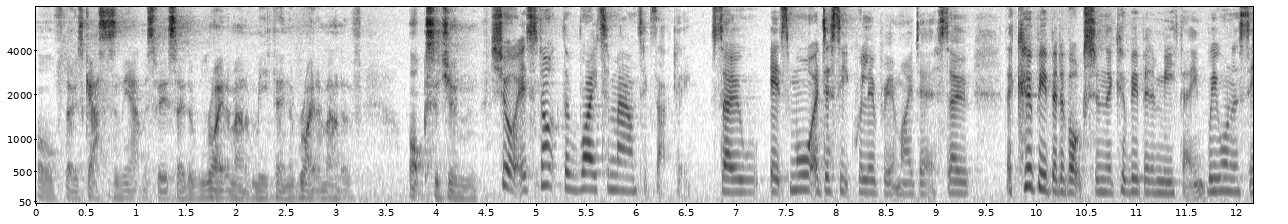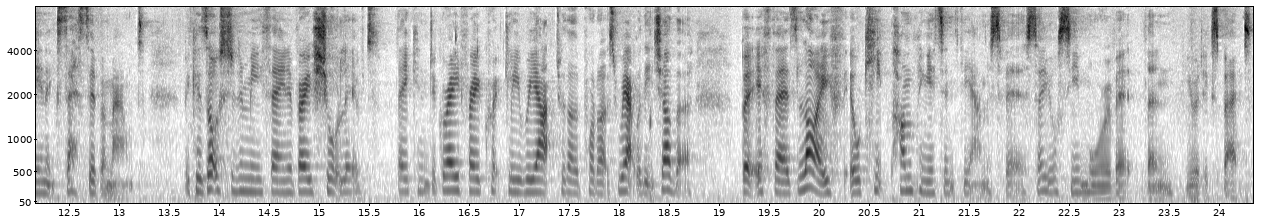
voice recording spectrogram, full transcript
of those gases in the atmosphere, so the right amount of methane, the right amount of oxygen? Sure, it's not the right amount exactly. So it's more a disequilibrium idea. So there could be a bit of oxygen, there could be a bit of methane. We want to see an excessive amount because oxygen and methane are very short lived. They can degrade very quickly, react with other products, react with each other. But if there's life, it will keep pumping it into the atmosphere, so you'll see more of it than you would expect.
